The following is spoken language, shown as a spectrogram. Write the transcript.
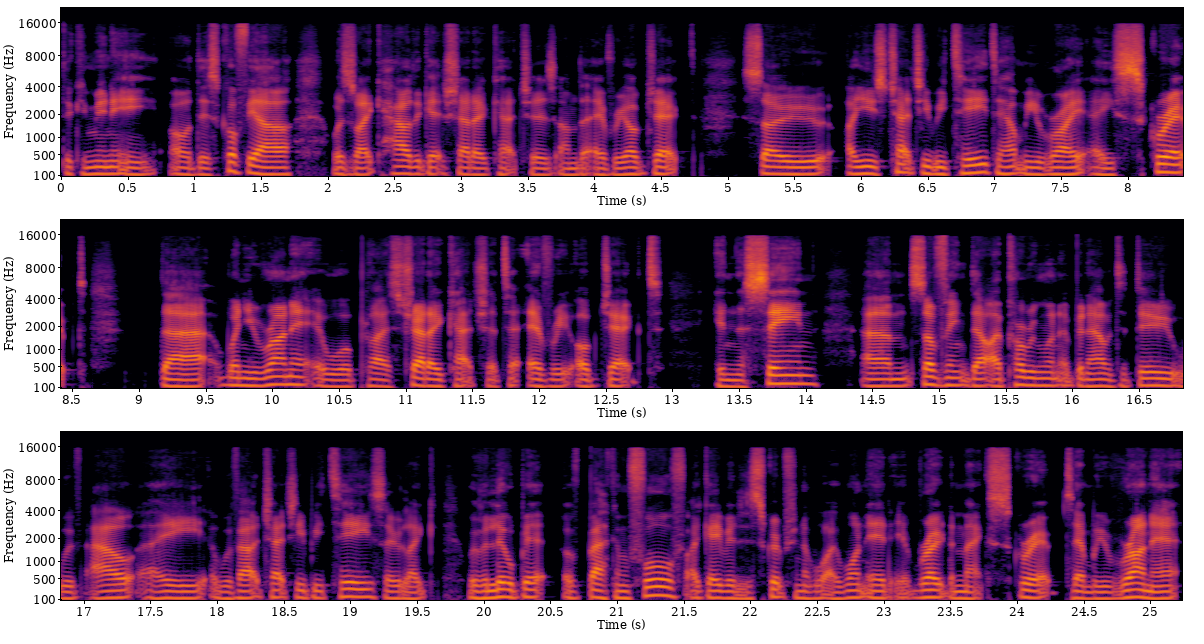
the community of this coffee hour was like how to get shadow catchers under every object. So I used ChatGPT to help me write a script that when you run it, it will apply a shadow catcher to every object in the scene. Um, something that I probably wouldn't have been able to do without a without ChatGPT. So like with a little bit of back and forth, I gave it a description of what I wanted. It wrote the max script. Then we run it,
